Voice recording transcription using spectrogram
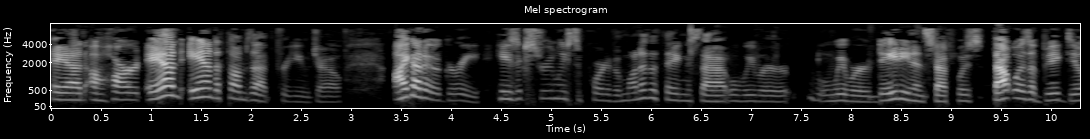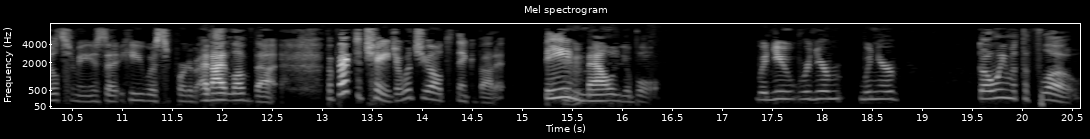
and a heart and and a thumbs up for you, Joe. I got to agree. He's extremely supportive. And one of the things that when we were, when we were dating and stuff was, that was a big deal to me is that he was supportive. And I love that. But back to change. I want you all to think about it. Being mm-hmm. malleable. When you, when you're, when you're going with the flow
